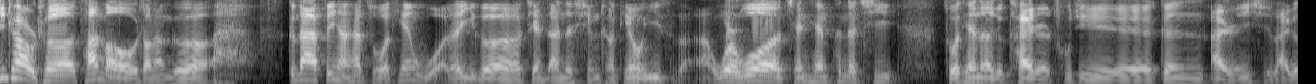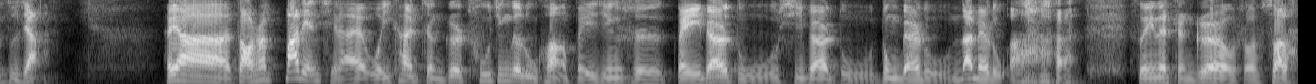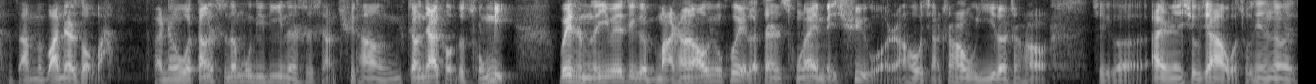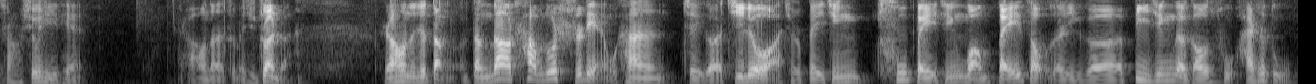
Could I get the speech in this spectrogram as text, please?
新车二手车参谋找南哥，跟大家分享一下昨天我的一个简单的行程，挺有意思的啊。沃尔沃前天喷的漆，昨天呢就开着出去跟爱人一起来个自驾。哎呀，早上八点起来，我一看整个出京的路况，北京是北边堵，西边堵，东边堵，南边堵啊。所以呢，整个我说算了，咱们晚点走吧。反正我当时的目的地呢是想去趟张家口的崇礼，为什么呢？因为这个马上奥运会了，但是从来也没去过。然后我想正好五一了，正好这个爱人休假，我昨天呢正好休息一天，然后呢准备去转转。然后呢就等等到差不多十点，我看这个 G 六啊，就是北京出北京往北走的一个必经的高速还是堵。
